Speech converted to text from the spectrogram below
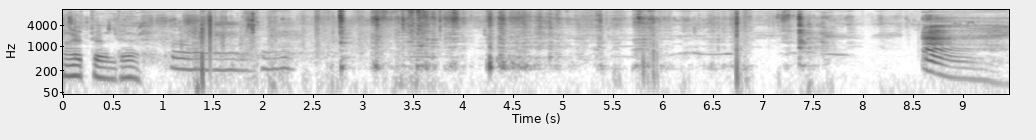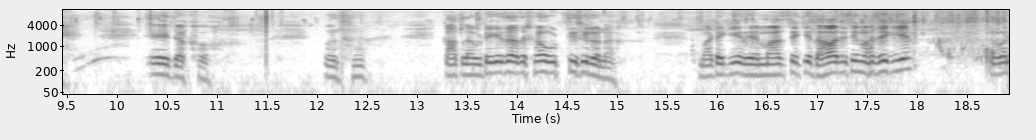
আমার তোল ধর এই দেখো। কাতলা উঠে গেছে এত সময় উঠতেছিল না। মাঠে গিয়ে মাছ গিয়ে ধাওয়া দিছি মাঝে গিয়ে। তখন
